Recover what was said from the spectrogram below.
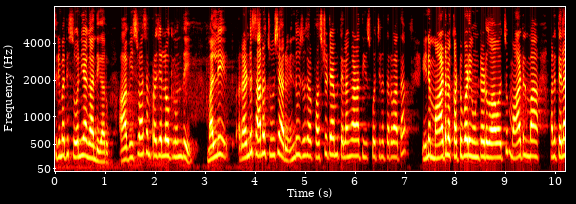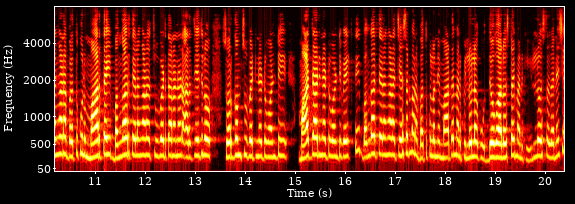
శ్రీమతి సోనియా గాంధీ గారు. ఆ విశ్వాసం ప్రజల్లోకి ఉంది. మళ్ళీ రెండు సార్లు చూశారు. ఎందుకు చూశారు? ఫస్ట్ టైం తెలంగాణ తీసుకొచ్చిన తర్వాత ఈయన మాటలు కట్టుబడి ఉంటాడు కావచ్చు. మాటలు మా మన తెలంగాణ బ్రతుకులు మారుతాయి. బంగారు తెలంగాణ చూపెడతానన్నాడు. అరచేతిలో స్వర్గం చూపెట్టినటువంటి మాట్లాడినటువంటి వ్యక్తి బంగారు తెలంగాణ చేస్తాడు మన బతుకులన్నీ మారుతాయి. మన పిల్లలకు ఉద్యోగాలు వస్తాయి. మనకి ఇల్లు వస్తుంది అనేసి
